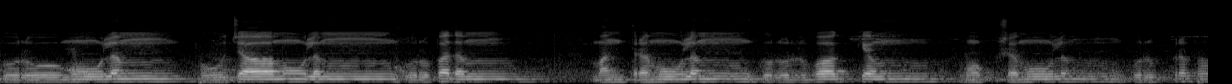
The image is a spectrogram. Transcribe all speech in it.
गुरुमूलं पूजामूलं गुरुपदं मन्त्रमूलं गुरुर्वाक्यं मोक्षमूलं गुरुकृपा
